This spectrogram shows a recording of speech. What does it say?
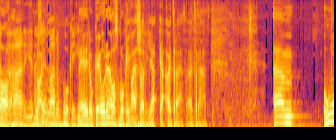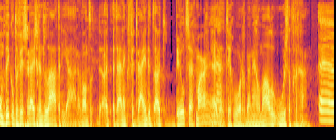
Oh. haringen, dus Oh, ja. dat waren bokkingen. Nee, oké. Oh, dat was bokking. Ja, sorry. Ja, ja uiteraard. uiteraard. Ehm, hoe ontwikkelt de visserij zich in de latere jaren? Want uiteindelijk verdwijnt het uit het beeld, zeg maar. Ja. Tegenwoordig bijna helemaal. Hoe, is dat gegaan? Eh,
